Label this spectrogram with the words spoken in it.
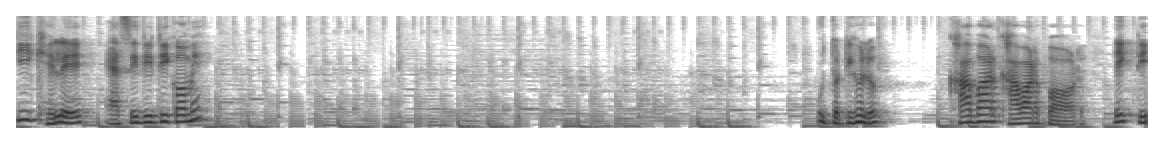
কি খেলে অ্যাসিডিটি কমে? উত্তরটি হলো, খাবার খাওয়ার পর একটি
